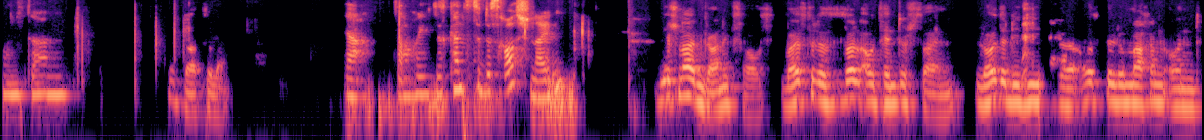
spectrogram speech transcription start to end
und dann, Das war zu lang. ja, sorry, das kannst du das rausschneiden? Wir schneiden gar nichts raus. Weißt du, das soll authentisch sein. Leute, die die Ausbildung machen und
